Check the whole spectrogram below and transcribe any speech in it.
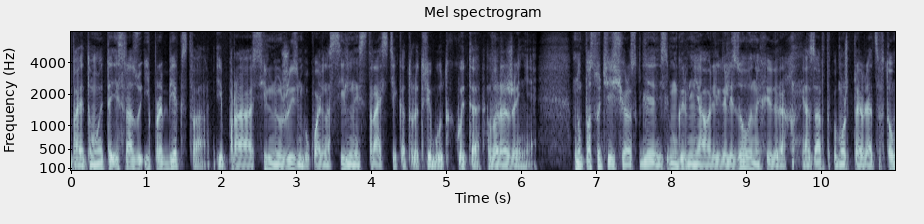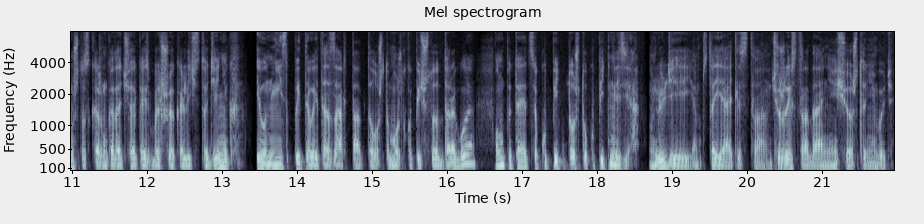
Поэтому это и сразу и про бегство, и про сильную жизнь, буквально сильные страсти, которые требуют какое-то выражение. Ну, по сути, еще раз, для, если мы говорим не о легализованных играх, азарт может проявляться в том, что, скажем, когда у человека есть большое количество денег, и он не испытывает азарта от того, что может купить что-то дорогое, он пытается купить то, что купить нельзя. Людей, обстоятельства, чужие страдания, еще что-нибудь.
